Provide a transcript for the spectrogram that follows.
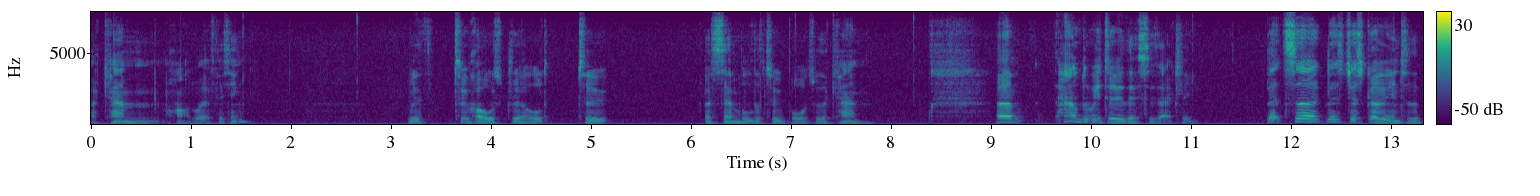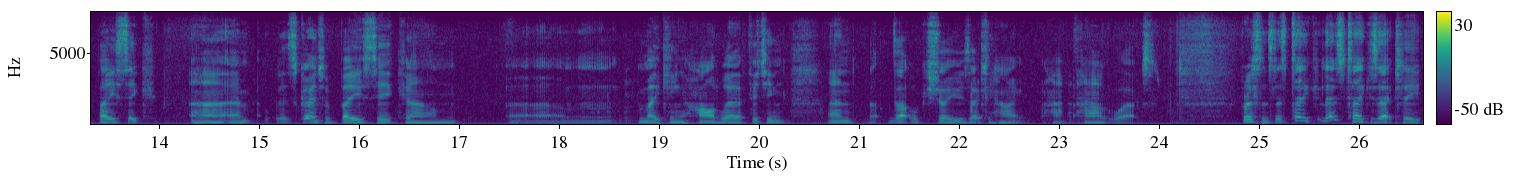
a cam hardware fitting with two holes drilled to assemble the two boards with a cam. Um, how do we do this exactly? Let's uh, let's just go into the basic um, let's go into basic um, um, making hardware fitting and that will show you exactly how it, how it works. For instance let's take let's take exactly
